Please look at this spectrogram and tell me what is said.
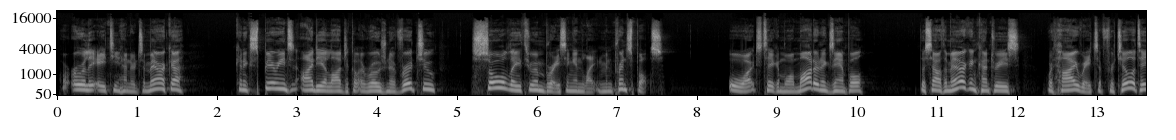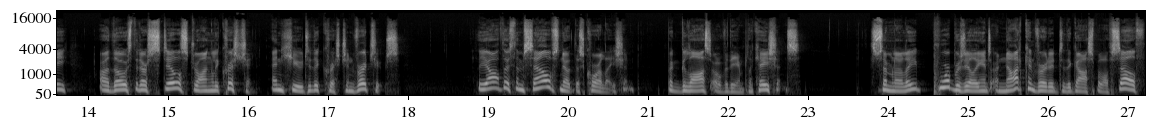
or early 1800s America, can experience an ideological erosion of virtue solely through embracing Enlightenment principles. Or, to take a more modern example, the South American countries with high rates of fertility are those that are still strongly Christian and hew to the Christian virtues. The authors themselves note this correlation, but gloss over the implications. Similarly, poor Brazilians are not converted to the gospel of self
